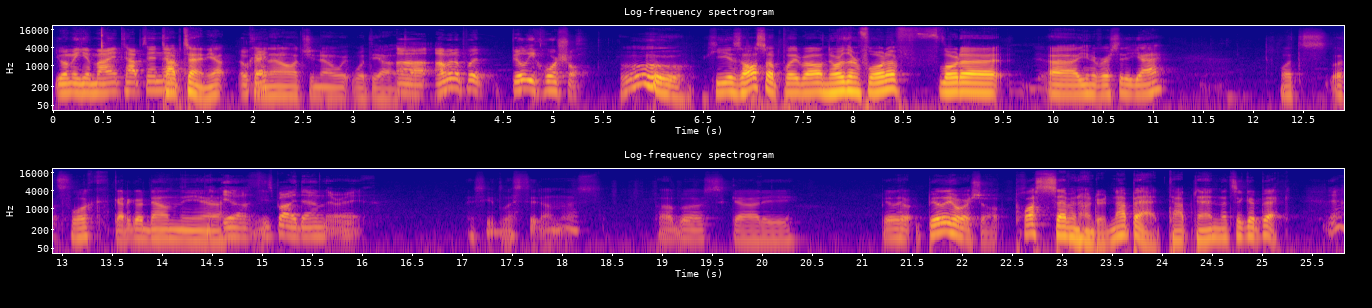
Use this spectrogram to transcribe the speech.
You want me to give my top ten now? Top ten, yep. Okay. and then I'll let you know what, the odds. are. Uh, I'm gonna put Billy Horschel Ooh, he has also played well. Northern Florida, Florida uh, University guy. Let's let's look. Got to go down the. Uh, Yeah, he's probably down there, right? Is he listed on this? Bubba, Scotty, Billy Billy Horschel plus seven hundred. Not bad. Top ten. That's a good pick. Yeah.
